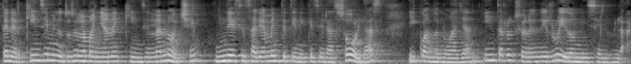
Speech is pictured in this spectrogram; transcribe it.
tener 15 minutos en la mañana y 15 en la noche. Necesariamente tiene que ser a solas y cuando no hayan interrupciones ni ruido ni celular.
